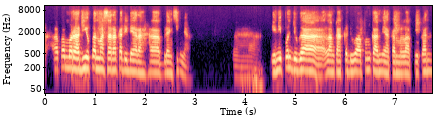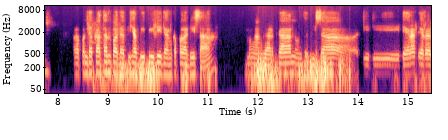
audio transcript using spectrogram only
apa, meradiokan masyarakat di daerah uh, Blengsingnya Nah, ini pun juga langkah kedua pun kami akan melakukan uh, pendekatan pada pihak BPD dan kepala desa menganggarkan untuk bisa di daerah-daerah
